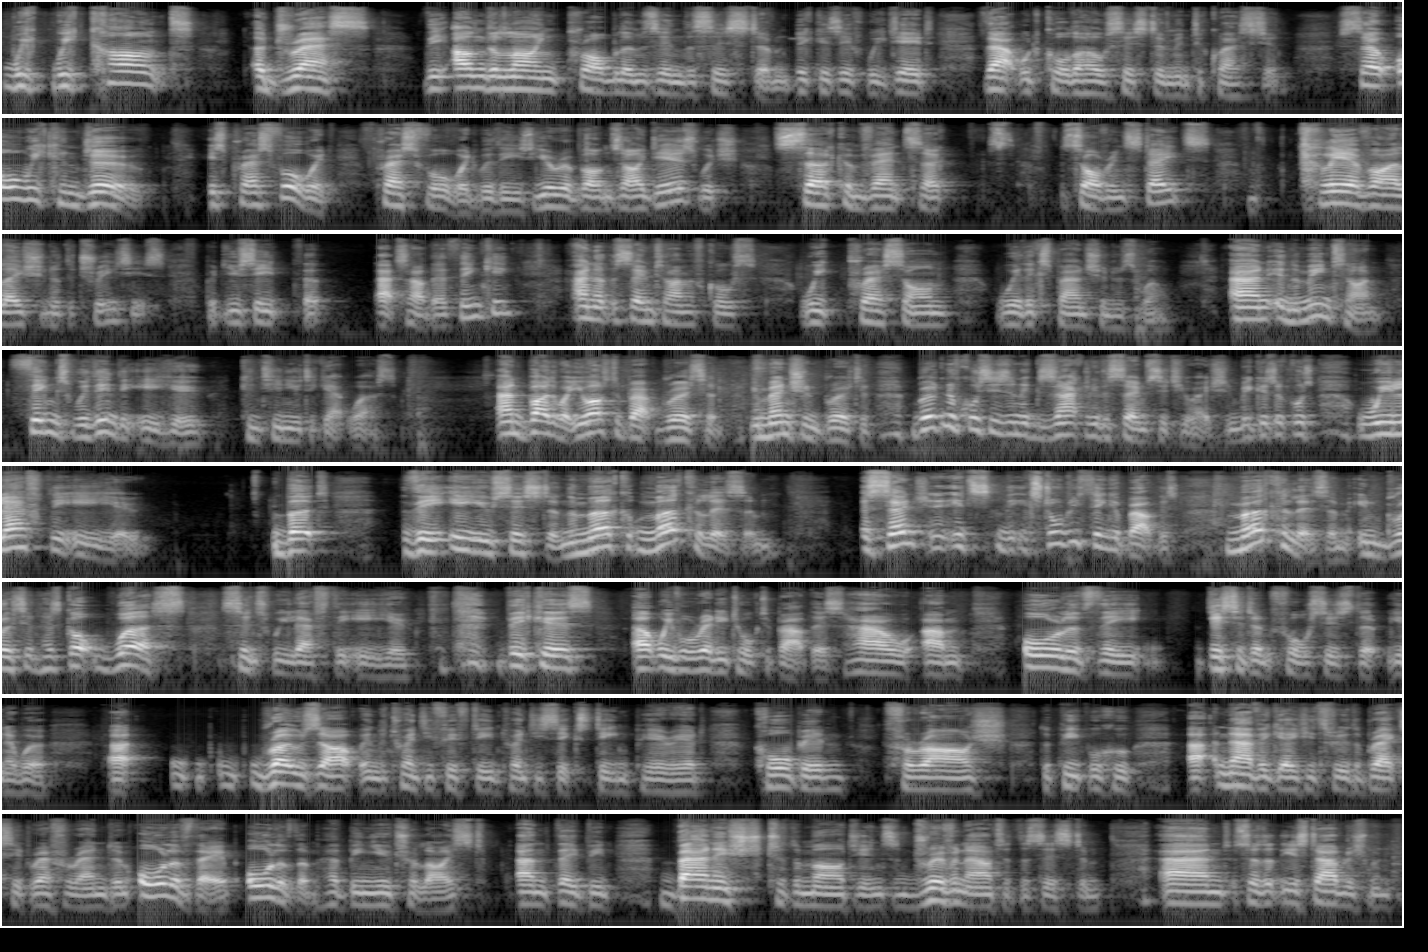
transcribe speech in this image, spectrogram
We, we can't address the underlying problems in the system, because if we did, that would call the whole system into question. So all we can do is press forward, press forward with these Eurobonds ideas, which circumvent sovereign states, clear violation of the treaties. But you see that that's how they're thinking. And at the same time, of course, we press on with expansion as well. And in the meantime, things within the EU continue to get worse. And by the way, you asked about Britain. You mentioned Britain. Britain, of course, is in exactly the same situation because, of course, we left the EU, but the EU system, the Merkel, Merkelism, essentially, it's the extraordinary thing about this. Merkelism in Britain has got worse since we left the EU because uh, we've already talked about this, how um, all of the dissident forces that you know were uh, rose up in the 2015-2016 period. Corbyn, Farage, the people who uh, navigated through the Brexit referendum, all of them, all of them have been neutralised and they've been banished to the margins and driven out of the system, and so that the establishment,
